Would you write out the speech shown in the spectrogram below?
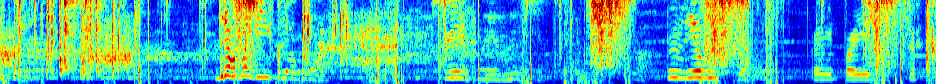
окей. Дробовик. Треба. Все, я появився. Так, Ти з'явився. А не появився. так.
